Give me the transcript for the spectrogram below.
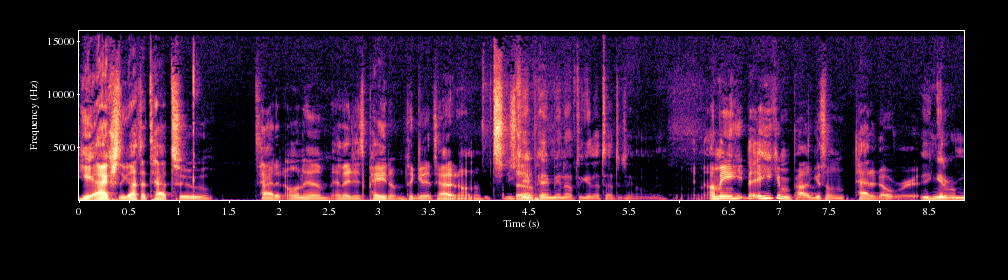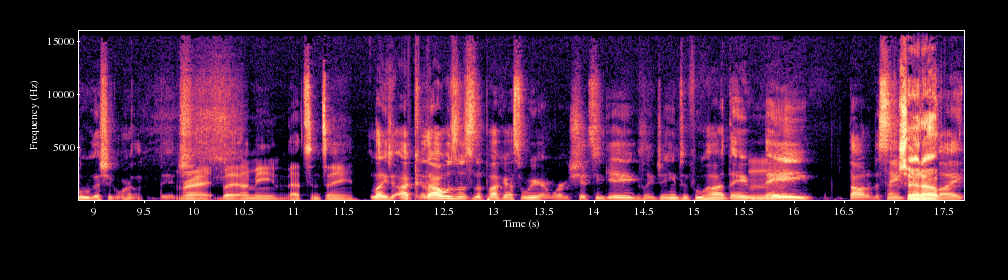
he actually got the tattoo tatted on him, and they just paid him to get it tatted on him. you So, can't pay me enough to get that tattoo. tattooed on me. I mean, he, he can probably get something tatted over it. You can get it removed. That shit gonna hurt like a bitch. Right, but I mean that's insane. Like, I, cause I was listening to podcasts when we were at work, shits and gigs, like James and Fuhad. They Mhm. they thought of the same Shout thing. out. Like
